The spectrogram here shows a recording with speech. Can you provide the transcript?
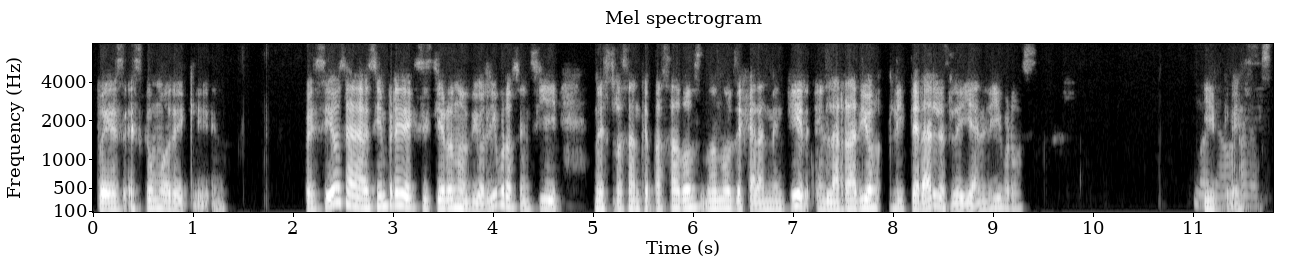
pues es como de que, pues sí, o sea, siempre existieron audiolibros en sí, nuestros antepasados no nos dejarán mentir, en la radio literales leían libros. Bueno, pues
